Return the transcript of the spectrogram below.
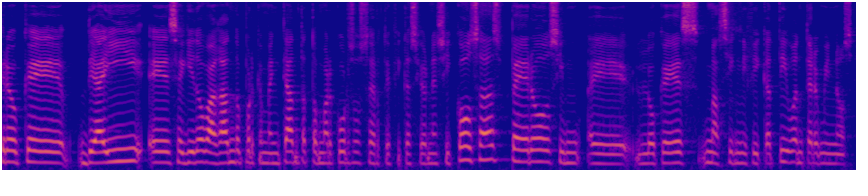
creo que de ahí he seguido vagando porque me encanta tomar cursos, certificaciones y cosas, pero eh, lo que es más significativo en términos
